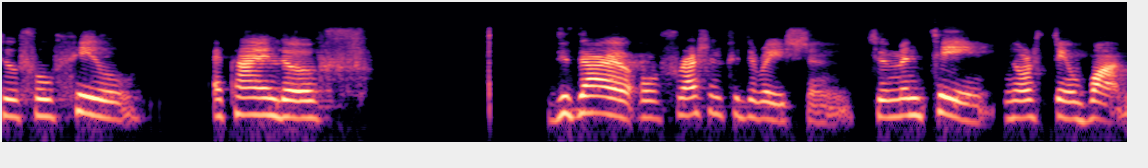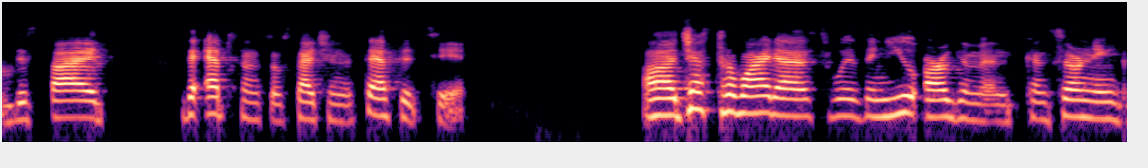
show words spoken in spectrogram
to fulfill a kind of desire of Russian Federation to maintain Nord Stream 1 despite the absence of such a necessity uh, just provide us with a new argument concerning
